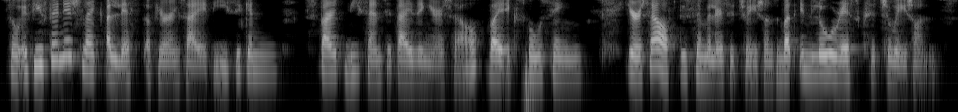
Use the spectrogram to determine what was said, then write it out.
So if you finish like a list of your anxieties, you can start desensitizing yourself by exposing yourself to similar situations, but in low risk situations.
